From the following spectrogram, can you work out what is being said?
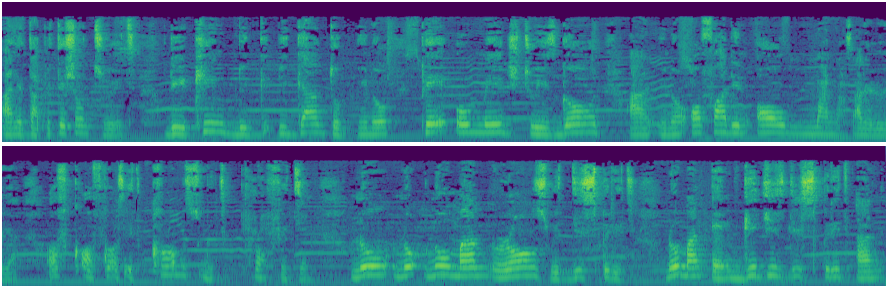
an interpretation to it. The king be- began to, you know, pay homage to his God and, you know, offered in all manners. Hallelujah. Of, of course, it comes with profiting. No, no, no man runs with this spirit. No man engages this spirit and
